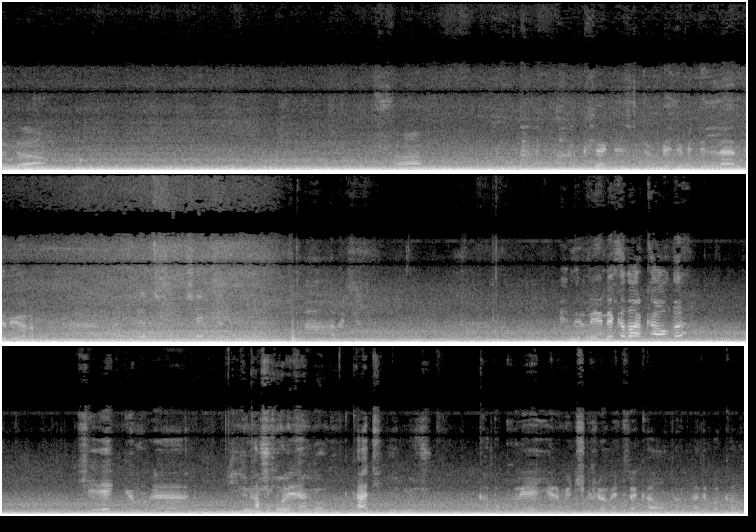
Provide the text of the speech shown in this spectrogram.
Zümra. Şu an arkaya geçtim. Belimi dinlendiriyorum. Edirne'ye ne kadar kaldı? Şeye, güm, e, 23 Kapıkule'ye. kilometre kaldı. Kaç? 23. Kapıkule'ye 23 kilometre kaldı. Hadi bakalım.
